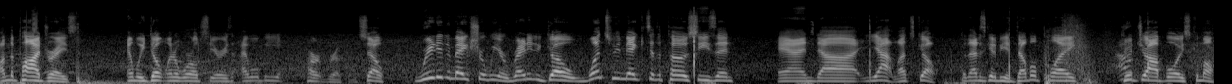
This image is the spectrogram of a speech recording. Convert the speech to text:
on the Padres and we don't win a World Series, I will be heartbroken. So we need to make sure we are ready to go once we make it to the postseason. And, uh, yeah, let's go. But that is going to be a double play. Good job, boys. Come on.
